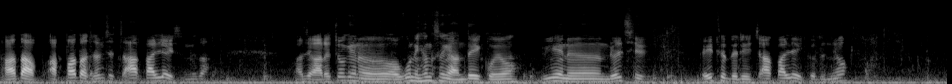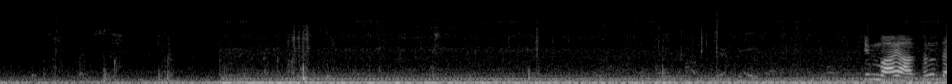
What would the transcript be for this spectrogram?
바다 앞- 앞바다 전체 쫙 깔려 있습니다. 아직 아래쪽에는 어군이 형성이 안 돼 있고요. 위에는 멸치 베이트들이 쫙 깔려 있거든요. 힘 많이 안 쓰는데.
